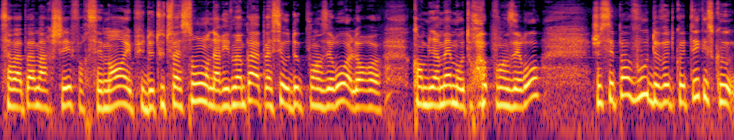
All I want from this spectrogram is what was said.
ça va pas marcher forcément et puis de toute façon on n'arrive même pas à passer au 2.0 alors euh, quand bien même au 3.0. Je ne sais pas vous de votre côté qu'est-ce que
